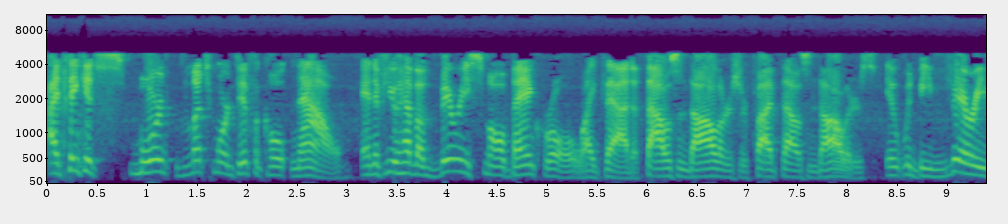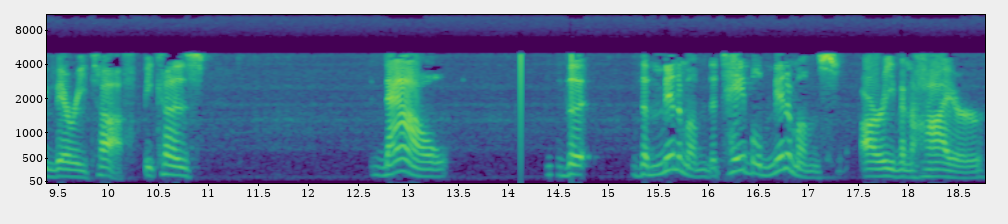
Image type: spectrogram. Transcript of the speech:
I think it's more much more difficult now. And if you have a very small bankroll like that, a thousand dollars or five thousand dollars, it would be very very tough because now the the minimum, the table minimums are even higher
